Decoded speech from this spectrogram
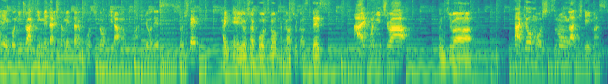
、えー、こんにちは。金メダリストメンタルコーチの平本明夫です。そして、はい、えー、両者コーチの高橋和です。はい、こんにちは。こんにちは。さあ、今日も質問が来ています。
